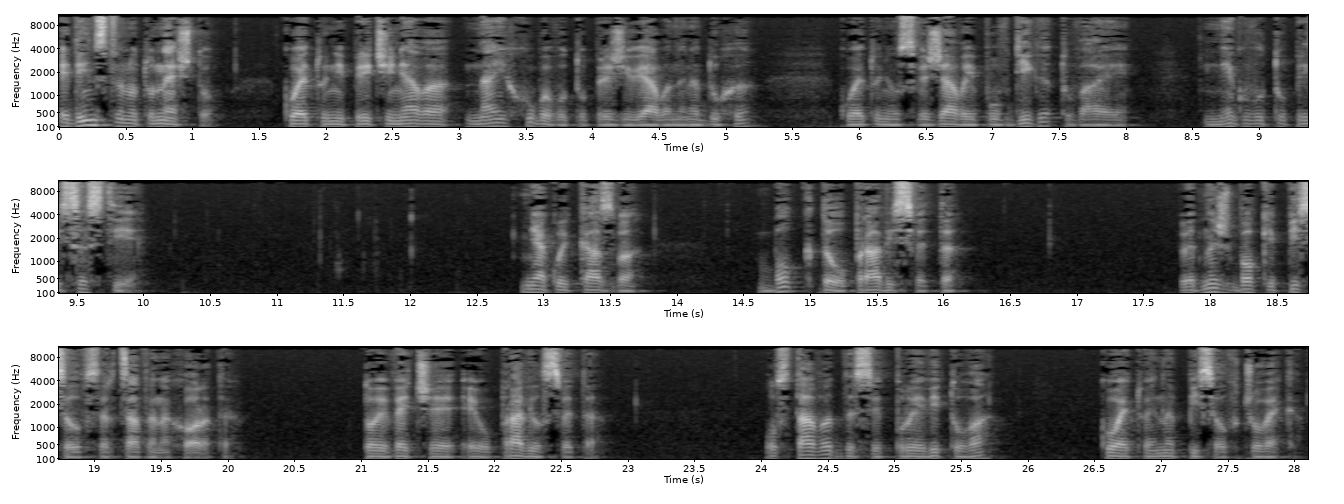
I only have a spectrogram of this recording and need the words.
Единственото нещо, което ни причинява най-хубавото преживяване на духа, което ни освежава и повдига, това е Неговото присъствие. Някой казва, Бог да оправи света. Веднъж Бог е писал в сърцата на хората. Той вече е оправил света. Остава да се прояви това, което е написал в човека.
